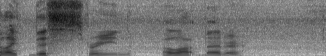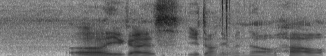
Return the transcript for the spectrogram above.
Like this screen a lot better. Oh, you guys, you don't even know how.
